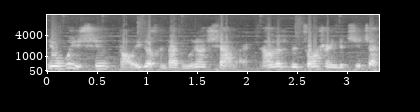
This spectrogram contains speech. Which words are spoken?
用卫星导一个很大流量下来，然后在这边装上一个基站，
